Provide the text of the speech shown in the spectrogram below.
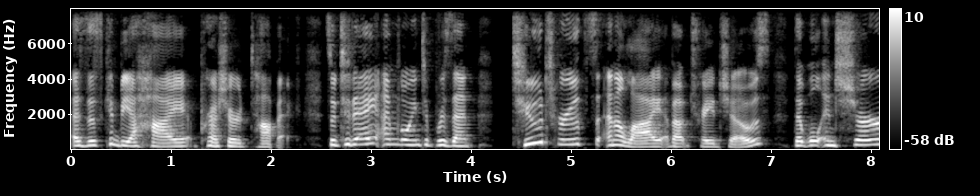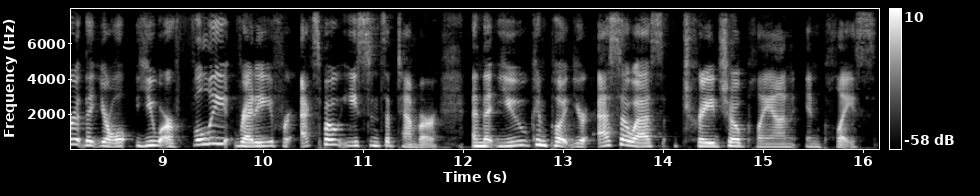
as this can be a high pressure topic. So today I'm going to present two truths and a lie about trade shows that will ensure that you're you are fully ready for Expo East in September and that you can put your SOS trade show plan in place.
